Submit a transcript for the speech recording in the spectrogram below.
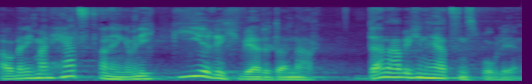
aber wenn ich mein Herz dran hänge, wenn ich gierig werde danach, dann habe ich ein Herzensproblem.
